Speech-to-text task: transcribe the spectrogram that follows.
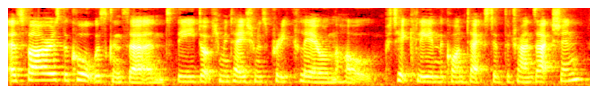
As far as the court was concerned, the documentation was pretty clear on the whole, particularly in the context of the transaction.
